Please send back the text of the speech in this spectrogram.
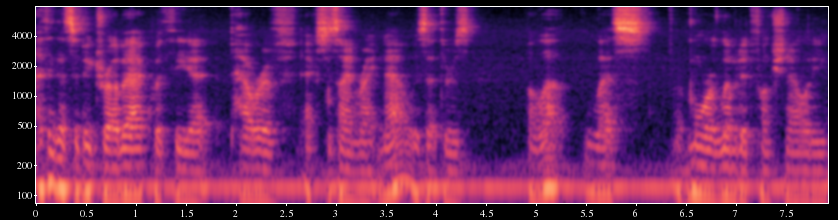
I think that's a big drawback with the uh, power of XDesign right now is that there's a lot less or more limited functionality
